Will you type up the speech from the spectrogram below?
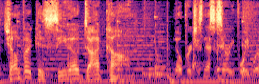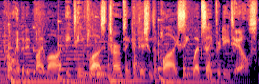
ChumbaCasino.com. No purchase necessary. Void were prohibited by law. 18 plus. Terms and conditions apply. See website for details.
